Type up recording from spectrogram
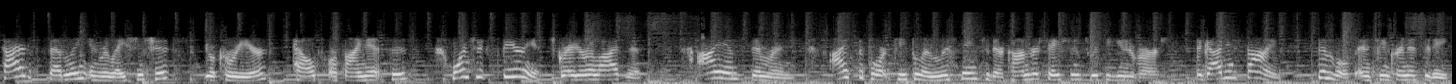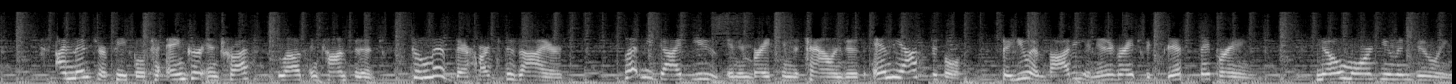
Tired of settling in relationships, your career, health, or finances? Want to experience greater aliveness? I am Simran I support people in listening to their conversations with the universe, the guiding signs, symbols, and synchronicity. I mentor people to anchor in trust, love, and confidence to live their heart's desires. Let me guide you in embracing the challenges and the obstacles so you embody and integrate the gifts they bring. No more human doing.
